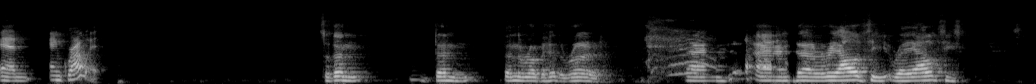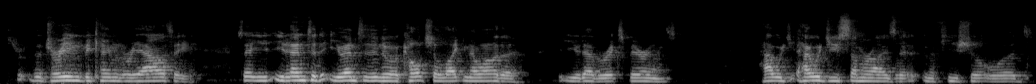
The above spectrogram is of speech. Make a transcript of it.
and and grow it. So then, then then the rubber hit the road, and and uh, reality reality the dream became the reality. So you you entered you entered into a culture like no other that you'd ever experienced. How would you, how would you summarize it in a few short words?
